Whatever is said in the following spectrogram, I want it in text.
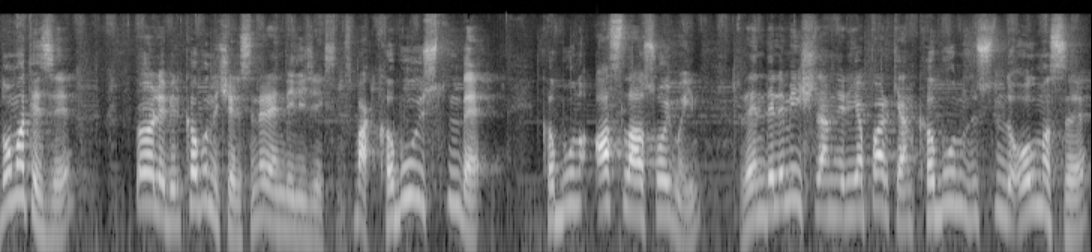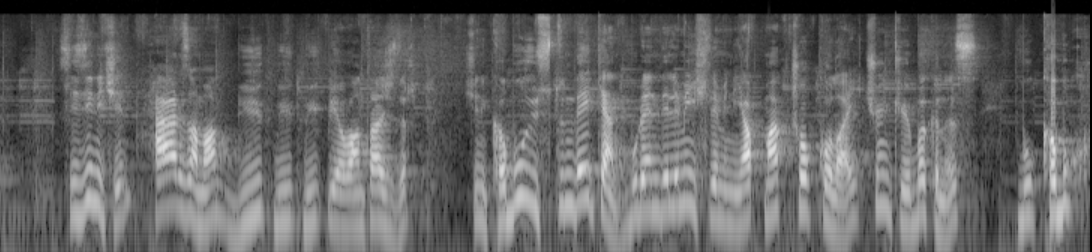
domatesi böyle bir kabın içerisine rendeleyeceksiniz. Bak kabuğu üstünde kabuğunu asla soymayın. Rendeleme işlemleri yaparken kabuğunun üstünde olması sizin için her zaman büyük büyük büyük bir avantajdır. Şimdi kabuğu üstündeyken bu rendeleme işlemini yapmak çok kolay. Çünkü bakınız bu kabuk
